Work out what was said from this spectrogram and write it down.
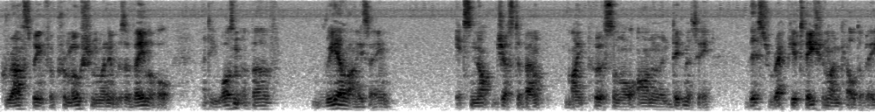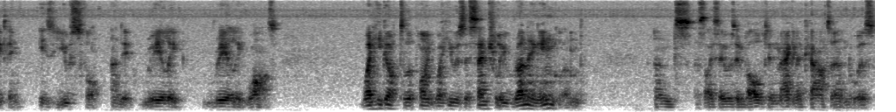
grasping for promotion when it was available, and he wasn't above realizing it's not just about my personal honor and dignity. This reputation I'm cultivating is useful, and it really, really was. When he got to the point where he was essentially running England, and as I say, was involved in Magna Carta and was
